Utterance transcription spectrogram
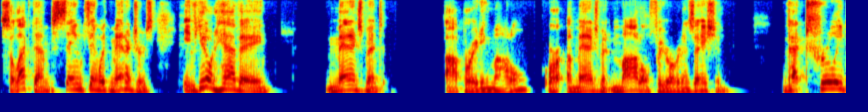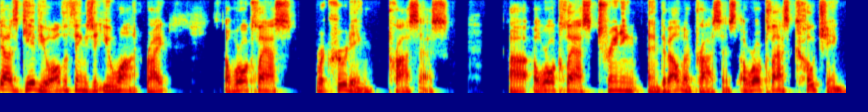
select them? Same thing with managers. If you don't have a management operating model or a management model for your organization that truly does give you all the things that you want, right? A world class recruiting process, uh, a world class training and development process, a world class coaching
